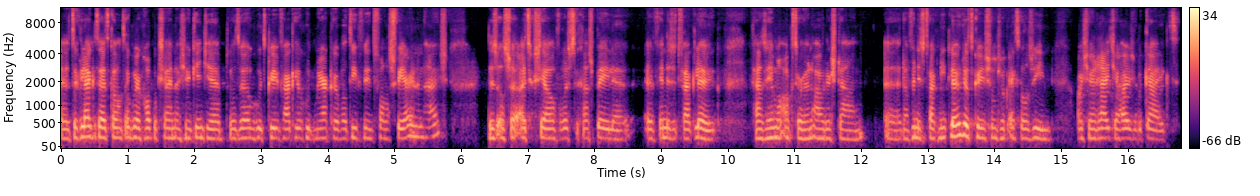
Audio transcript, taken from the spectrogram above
Uh, tegelijkertijd kan het ook weer grappig zijn als je een kindje hebt, wat wel goed, kun je vaak heel goed merken wat die vindt van een sfeer in een huis. Dus als ze uit zichzelf rustig gaan spelen, uh, vinden ze het vaak leuk. Gaan ze helemaal achter hun ouders staan, uh, dan vinden ze het vaak niet leuk. Dat kun je soms ook echt wel zien als je een rijtje huizen bekijkt.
